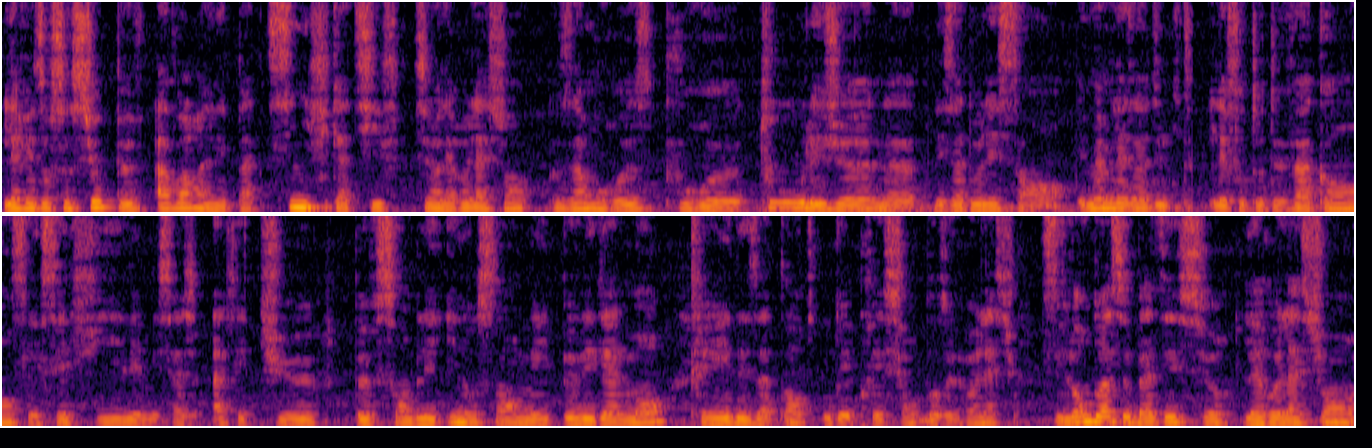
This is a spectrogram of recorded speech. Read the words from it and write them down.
Les réseaux sociaux peuvent avoir un impact significatif sur les relations amoureuses pour euh, tous les jeunes, euh, les adolescents et même les adultes. Les photos de vacances, les selfies, les messages affectueux peuvent sembler innocents, mais ils peuvent également créer des attentes ou des pressions dans une relation. Si l'on doit se baser sur les relations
